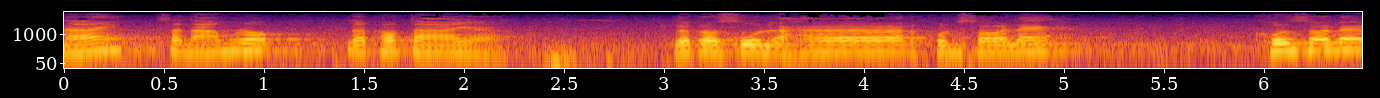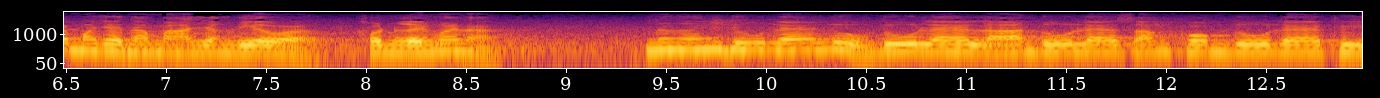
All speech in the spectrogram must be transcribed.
ไหน สนามรบแล้วเขาตายอะ แล้วก็ซูลฮะคนซอแรกคนซอแรกมาจะนามาอย่างเดียวอะเขาเหนื่อยไหมน่ะเหนื่อยดูแลลูกดูแลหลานดูแลสังคม ดูแลพี่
